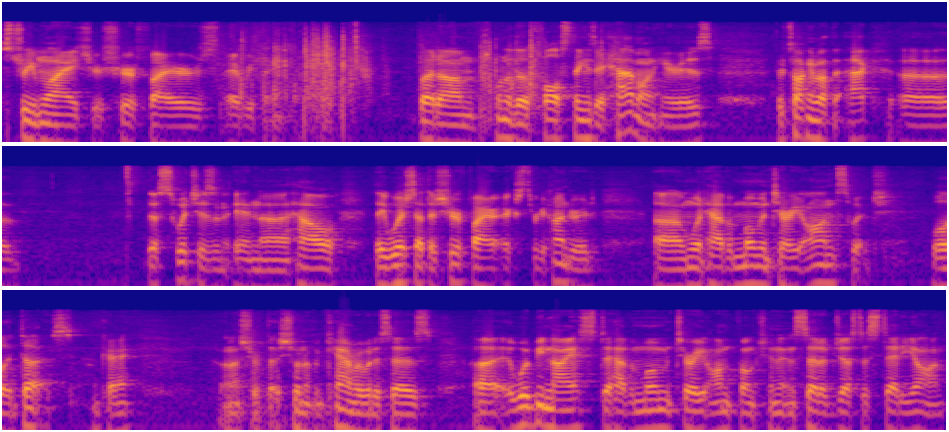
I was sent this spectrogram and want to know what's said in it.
Streamlights, your Surefires, everything. But um, one of the false things they have on here is they're talking about the ac uh, the switches and, and uh, how they wish that the Surefire X300 um, would have a momentary on switch. Well, it does. Okay. I'm not sure if that's showing up in camera, but it says uh, it would be nice to have a momentary on function instead of just a steady on.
